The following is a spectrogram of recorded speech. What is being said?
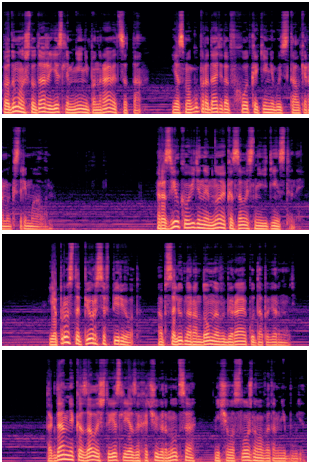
Подумал, что даже если мне не понравится там, я смогу продать этот вход каким-нибудь сталкерам-экстремалам. Развилка, увиденная мной, оказалась не единственной. Я просто перся вперед, абсолютно рандомно выбирая, куда повернуть. Тогда мне казалось, что если я захочу вернуться, ничего сложного в этом не будет.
